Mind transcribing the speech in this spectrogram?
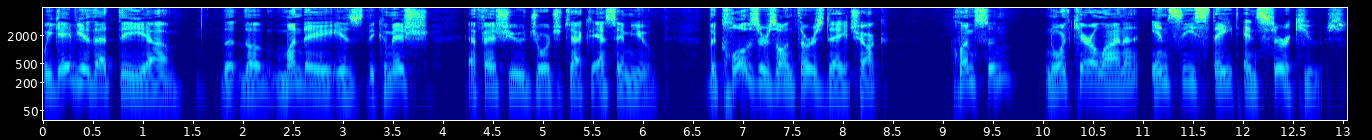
we gave you that the uh, the the Monday is the Commish, FSU, Georgia Tech, SMU. The closers on Thursday, Chuck, Clemson, North Carolina, NC State, and Syracuse.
